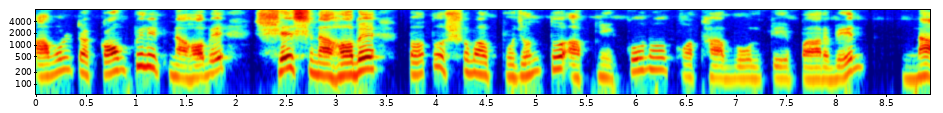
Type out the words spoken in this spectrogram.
আমলটা কমপ্লিট না হবে, শেষ না হবে, তত সময় পর্যন্ত আপনি কোনো কথা বলতে পারবেন না।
